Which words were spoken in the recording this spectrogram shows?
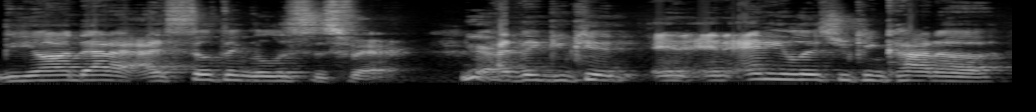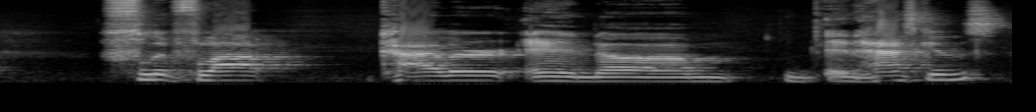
beyond that, I, I still think the list is fair. Yeah. I think you can in, in any list you can kind of flip flop Kyler and um, and Haskins.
